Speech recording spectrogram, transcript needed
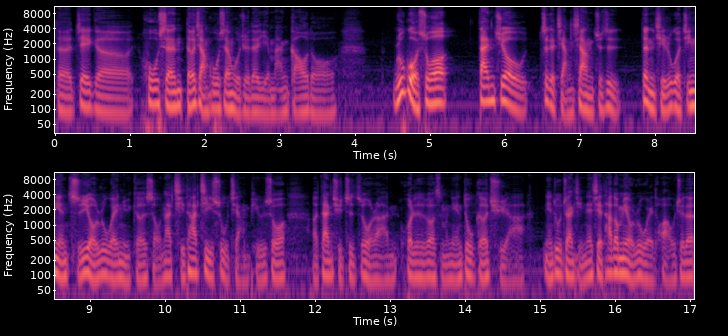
的这个呼声，得奖呼声，我觉得也蛮高的哦。如果说单就这个奖项，就是邓紫棋，如果今年只有入围女歌手，那其他技术奖，比如说呃单曲制作啦，或者是说什么年度歌曲啊、年度专辑那些，她都没有入围的话，我觉得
